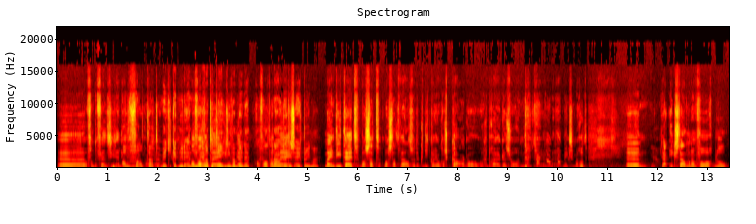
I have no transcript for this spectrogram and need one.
Eh, of van Defensie zijn die. Al valt dat, weet je, ik heb nu de mee. gezien van Ja, binnen. al valt dat nou, mee. dat is echt prima. Maar in die tijd was dat, was dat wel zo. Die kon je ook als cargo gebruiken en zo. Een beetje mixen. Maar goed, Ehm, ja. ik stel me dan voor, ik bedoel,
